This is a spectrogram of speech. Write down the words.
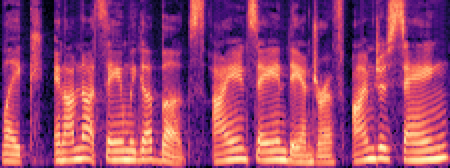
Like and i'm not saying we got bugs. I ain't saying dandruff. I'm just saying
